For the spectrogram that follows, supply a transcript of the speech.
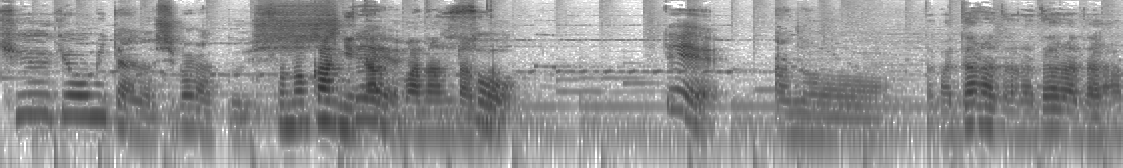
休業みたいなのをしばらくしてその間にな学んだんだ。そうであのだからダラダラダラダラ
